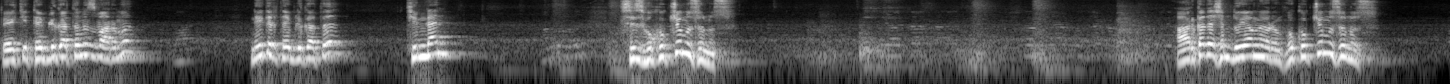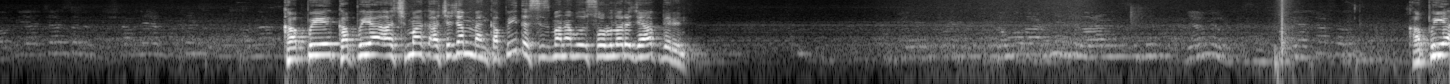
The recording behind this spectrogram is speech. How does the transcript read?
Peki tebligatınız var mı? Nedir tebligatı? Kimden? Siz hukukçu musunuz? Arkadaşım duyamıyorum. Hukukçu musunuz? Kapıyı kapıyı açmak açacağım ben kapıyı da siz bana bu sorulara cevap verin. Kapıyı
